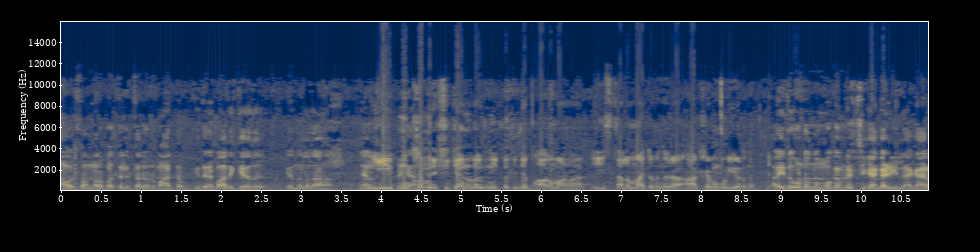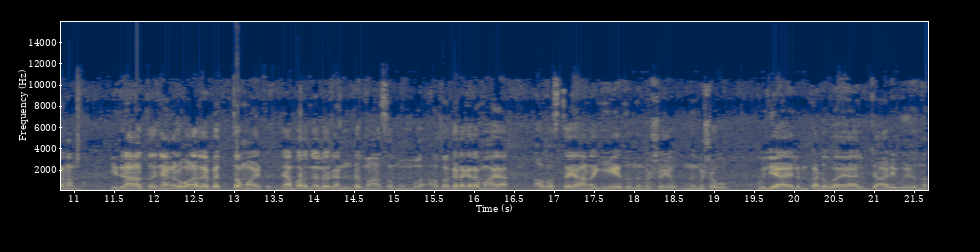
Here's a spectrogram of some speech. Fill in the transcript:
ആ ഒരു സന്ദർഭത്തിൽ ഇത്തരം ഒരു മാറ്റം ഇതിനെ ബാധിക്കരുത് എന്നുള്ളതാണ് ഞങ്ങൾ ഈ മുഖം രക്ഷിക്കാനുള്ള ഒരു നീക്കത്തിന്റെ ഭാഗമാണ് ഈ സ്ഥലം മാറ്റം എന്നൊരു ആക്ഷേപം കൂടി വരുന്നത് അല്ല ഇതുകൊണ്ടൊന്നും മുഖം രക്ഷിക്കാൻ കഴിയില്ല. കാരണം ഇതിനകത്ത് ഞങ്ങൾ വളരെ വ്യക്തമായിട്ട് ഞാൻ പറഞ്ഞല്ലോ രണ്ട് മാസം മുമ്പ് അപകടകരമായ അവസ്ഥയാണ് ഏത് നിമിഷവും നിമിഷവും പുലിയായാലും കടുവയായാലും ചാടി വീഴുന്ന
